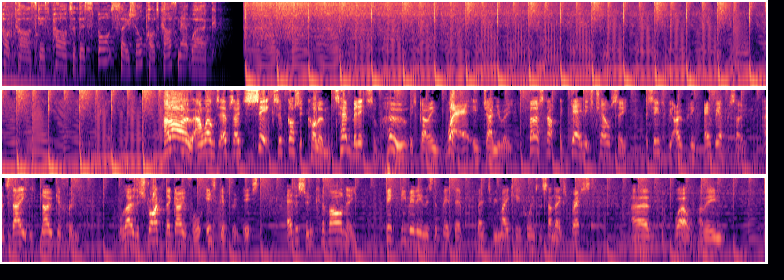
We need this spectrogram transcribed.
podcast is part of the Sports Social Podcast Network. Hello and welcome to episode 6 of Gossip Column 10 minutes of who is going where in January. First up again it's Chelsea. They seem to be opening every episode and today is no different. Although the striker they're going for is different. It's Edison Cavani. 50 million is the bid they're meant to be making according to the Sunday Express. Um, well, I mean,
